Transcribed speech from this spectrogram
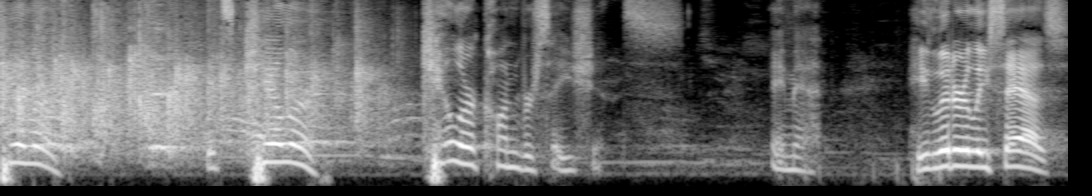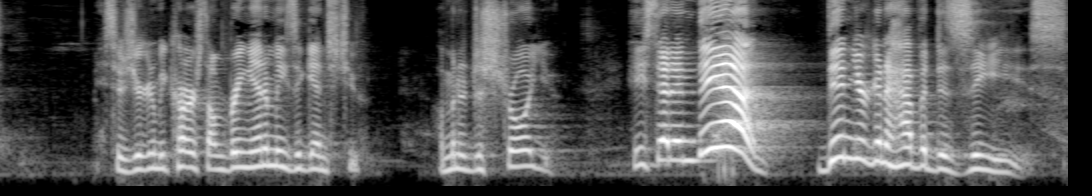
Killer. It's killer. Killer conversations. Amen. He literally says, He says, You're going to be cursed. I'm going to bring enemies against you. I'm going to destroy you. He said, And then, then you're going to have a disease,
